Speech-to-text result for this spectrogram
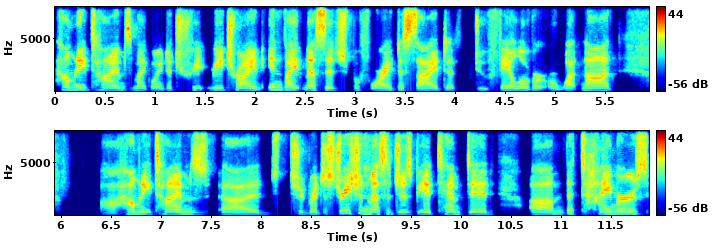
How many times am I going to treat, retry an invite message before I decide to do failover or whatnot? Uh, how many times uh, should registration messages be attempted? Um, the timers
